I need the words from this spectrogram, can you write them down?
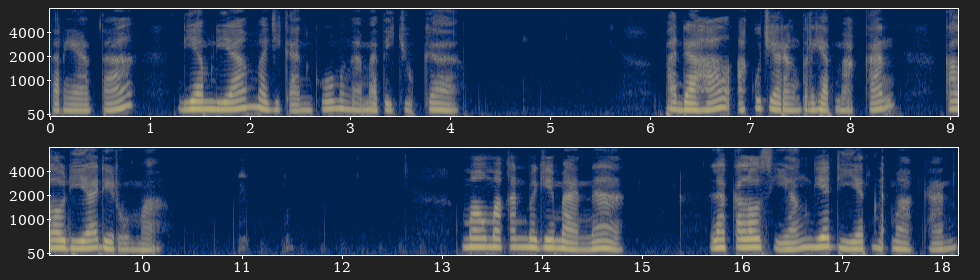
Ternyata diam-diam majikanku mengamati juga. Padahal aku jarang terlihat makan kalau dia di rumah. Mau makan bagaimana? Lah kalau siang dia diet gak makan.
